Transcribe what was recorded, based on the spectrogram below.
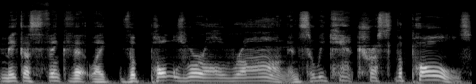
make us think that, like, the polls were all wrong, and so we can't trust the polls.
